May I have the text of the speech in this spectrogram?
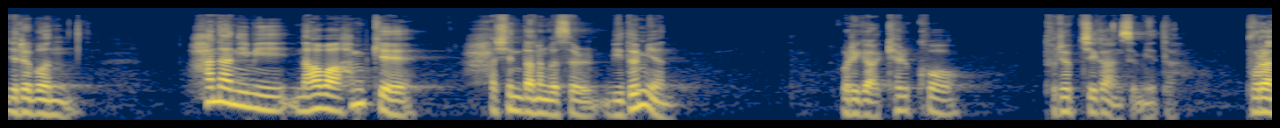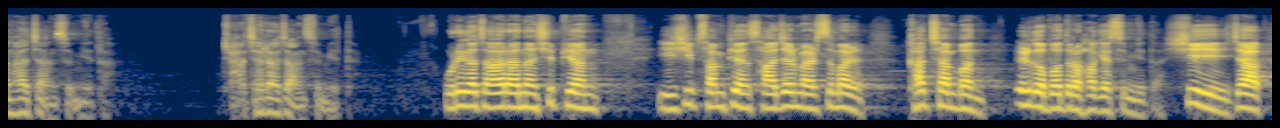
여러분, 하나님이 나와 함께 하신다는 것을 믿으면 우리가 결코 두렵지가 않습니다. 불안하지 않습니다. 좌절하지 않습니다. 우리가 잘 아는 시편 23편 4절 말씀을 같이 한번 읽어보도록 하겠습니다. 시작.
